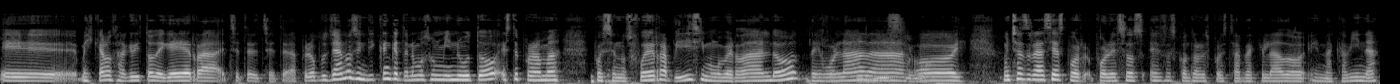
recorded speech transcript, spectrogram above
eh, mexicanos al grito de guerra, etcétera, etcétera? Pero pues ya nos indican que tenemos un minuto. Este programa, pues se nos fue rapidísimo, ¿verdad, Aldo? De volada. Ay, muchas gracias por, por esos, esos controles, por estar de aquel lado en la cabina.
